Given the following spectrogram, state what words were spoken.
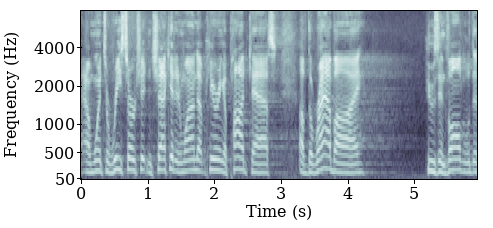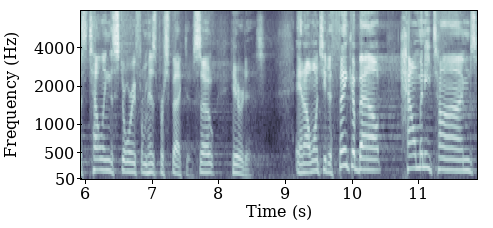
I, went to research it and check it and wound up hearing a podcast of the rabbi who's involved with this telling the story from his perspective. So here it is. And I want you to think about how many times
